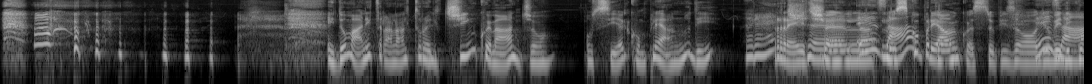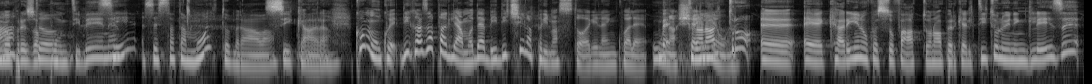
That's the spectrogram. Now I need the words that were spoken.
e domani, tra l'altro, è il 5 maggio, ossia il compleanno di Rachel, Rachel. Lo esatto. scopriamo in questo episodio. Vedi come ho preso Esatto. appunti bene? Sì, sei stata molto brava. Sì, cara. Comunque, di cosa parliamo? Debbie, dici la prima storyline qual è? Una, Beh, tra l'altro eh, è carino questo fatto, no? Perché il titolo in inglese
